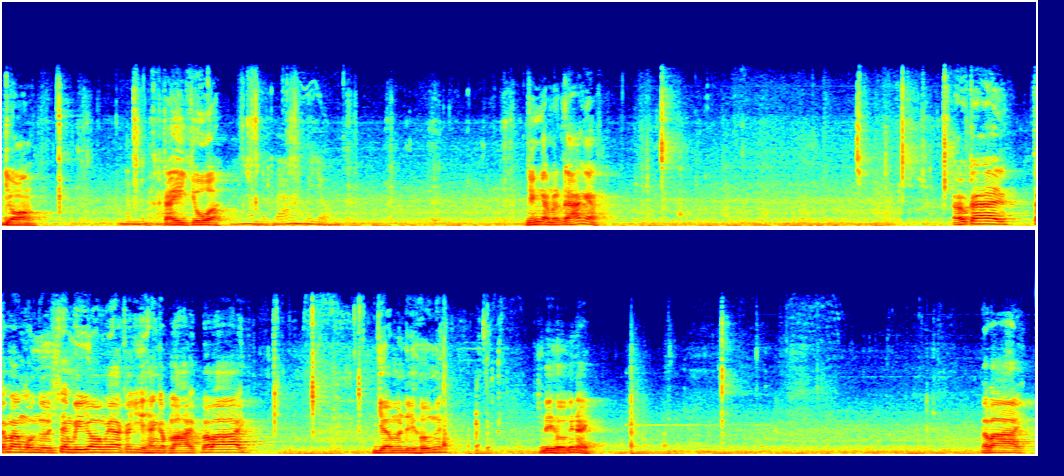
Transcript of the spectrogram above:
Giòn. Ngâm nước đá. Cay chua Để ngâm giòn. Nước đá nha ok cảm ơn mọi người xem video nha. Có gì hẹn gặp lại. Bye bye. Giờ mình đi hướng, ấy. đi hướng cái này. Bye bye.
